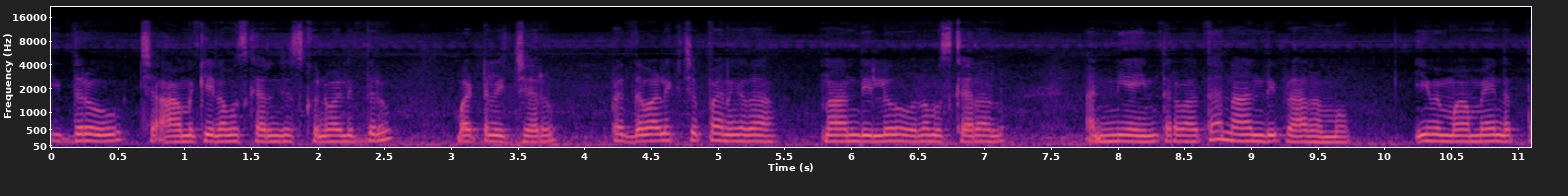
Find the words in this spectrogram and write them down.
ఇద్దరు ఆమెకి నమస్కారం చేసుకుని వాళ్ళిద్దరూ బట్టలు ఇచ్చారు. పెద్దవాళ్ళకి చెప్పాను కదా నాందిలో నమస్కారాలు. అన్నీ అయిన తర్వాత నాంది ప్రారంభం. ఈమె మా మేనత్త.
